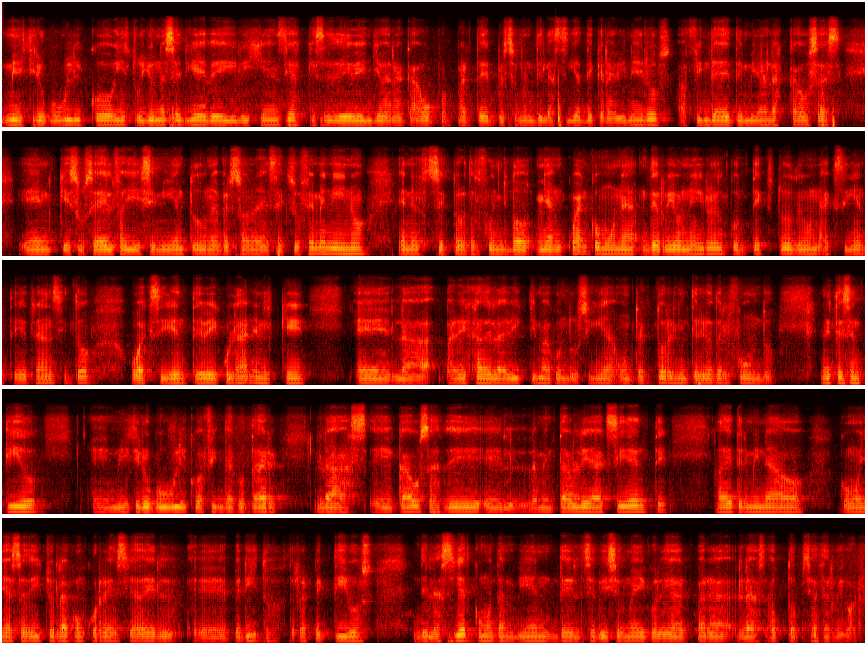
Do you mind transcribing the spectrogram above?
El Ministerio Público instruyó una serie de diligencias que se deben llevar a cabo por parte del personal de las CIA de Carabineros a fin de determinar las causas en que sucede el fallecimiento de una persona de sexo femenino en el sector del Fundo Ñancuán, comuna de Río Negro, en el contexto de un accidente de tránsito o accidente vehicular en el que eh, la pareja de la víctima conducía un tractor al interior del fondo. En este sentido, el Ministerio Público, a fin de acotar las eh, causas del lamentable accidente, ha determinado, como ya se ha dicho, la concurrencia del eh, perito respectivos de la CIED como también del Servicio Médico Legal para las autopsias de rigor.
